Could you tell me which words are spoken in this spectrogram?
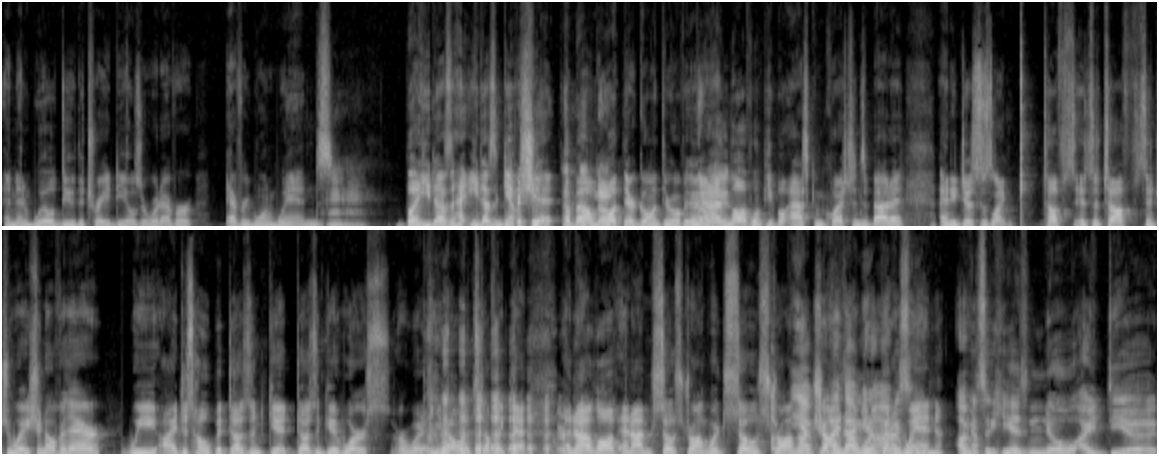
and then we'll do the trade deals or whatever. Everyone wins." Mm-hmm. But he doesn't. Ha- he doesn't give a shit about No. what they're going through over there. And I Right. love when people ask him questions about it, and he just is like, "Tough. It's a tough situation over there. We. I just hope it doesn't get doesn't get worse or what you know and stuff like that." And I love. And I'm so strong. We're so strong Yeah, on because, China. I mean, we're gonna obviously- win. you know? Obviously, he has no idea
